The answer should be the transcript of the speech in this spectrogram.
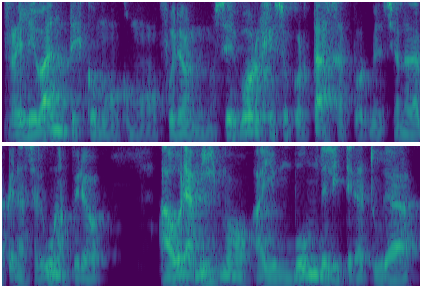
relevantes como, como fueron, no sé, Borges o Cortázar, por mencionar apenas algunos, pero ahora mismo hay un boom de literatura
